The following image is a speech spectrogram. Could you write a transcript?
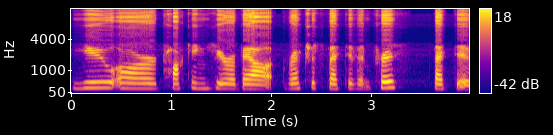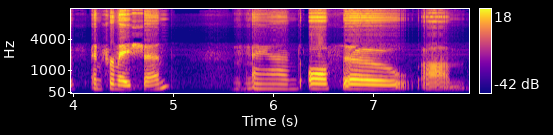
you are talking here about retrospective and prospective information, mm-hmm. and also um,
